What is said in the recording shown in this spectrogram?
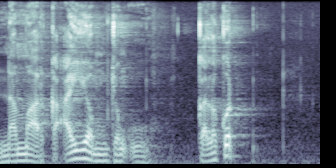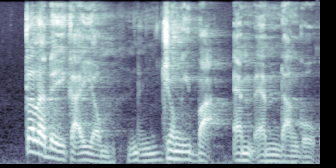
Namar ka ayom jong u. Kalakut. Kaladai ka ayom jong iba mm danggo.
